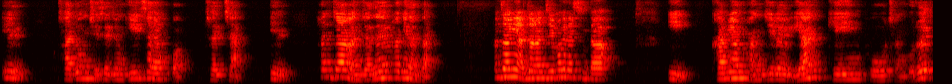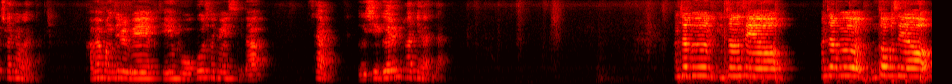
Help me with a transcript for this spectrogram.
1. 자동 제세동기 사용법 절차 1. 현장 안전을 확인한다. 현장이 안전한지 확인했습니다. 2. 감염 방지를 위한 개인 보호 장구를 착용한다. 감염 방지를 위해 개인 보호구 착용했습니다. 3. 의식을 확인한다. 환자분 괜찮으세요? 환자분 눈 떠보세요.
